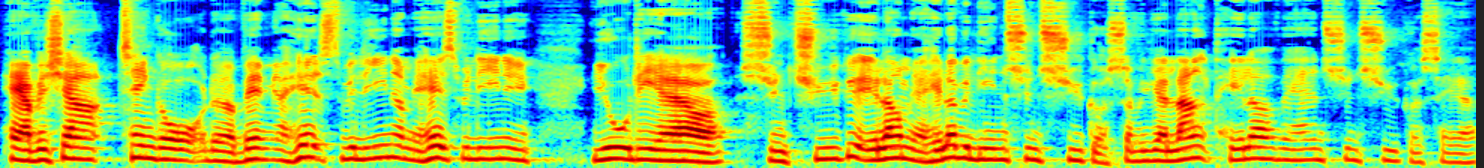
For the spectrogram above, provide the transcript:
Her, hvis jeg tænker over det, og hvem jeg helst vil ligne, om jeg helst vil ligne jo, det er eller om jeg hellere vil ligne en så vil jeg langt hellere være en synsyker, sagde jeg.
